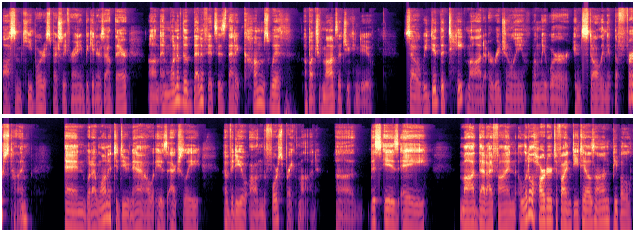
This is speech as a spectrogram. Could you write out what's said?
awesome keyboard, especially for any beginners out there. Um, and one of the benefits is that it comes with a bunch of mods that you can do. So we did the tape mod originally when we were installing it the first time. And what I wanted to do now is actually a video on the force break mod. Uh, this is a mod that I find a little harder to find details on. People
